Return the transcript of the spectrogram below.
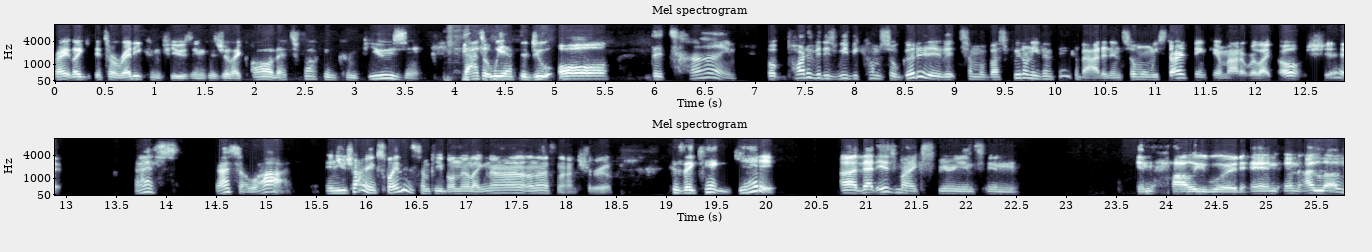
right? Like it's already confusing because you're like oh that's fucking confusing. That's what we have to do all the time but part of it is we become so good at it some of us we don't even think about it and so when we start thinking about it we're like oh shit that's that's a lot. And you try and explain it to some people and they're like no, no, no that's not true because they can't get it. Uh, that is my experience in in Hollywood and and I love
